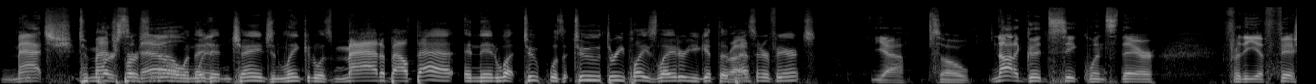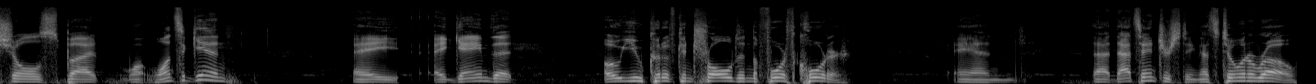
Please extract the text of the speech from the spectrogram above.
match to match personnel, personnel when they when didn't change, and Lincoln was mad about that. And then what? Two was it two, three plays later, you get the right. pass interference. Yeah, so not a good sequence there for the officials, but once again, a a game that OU could have controlled in the fourth quarter, and that that's interesting. That's two in a row.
